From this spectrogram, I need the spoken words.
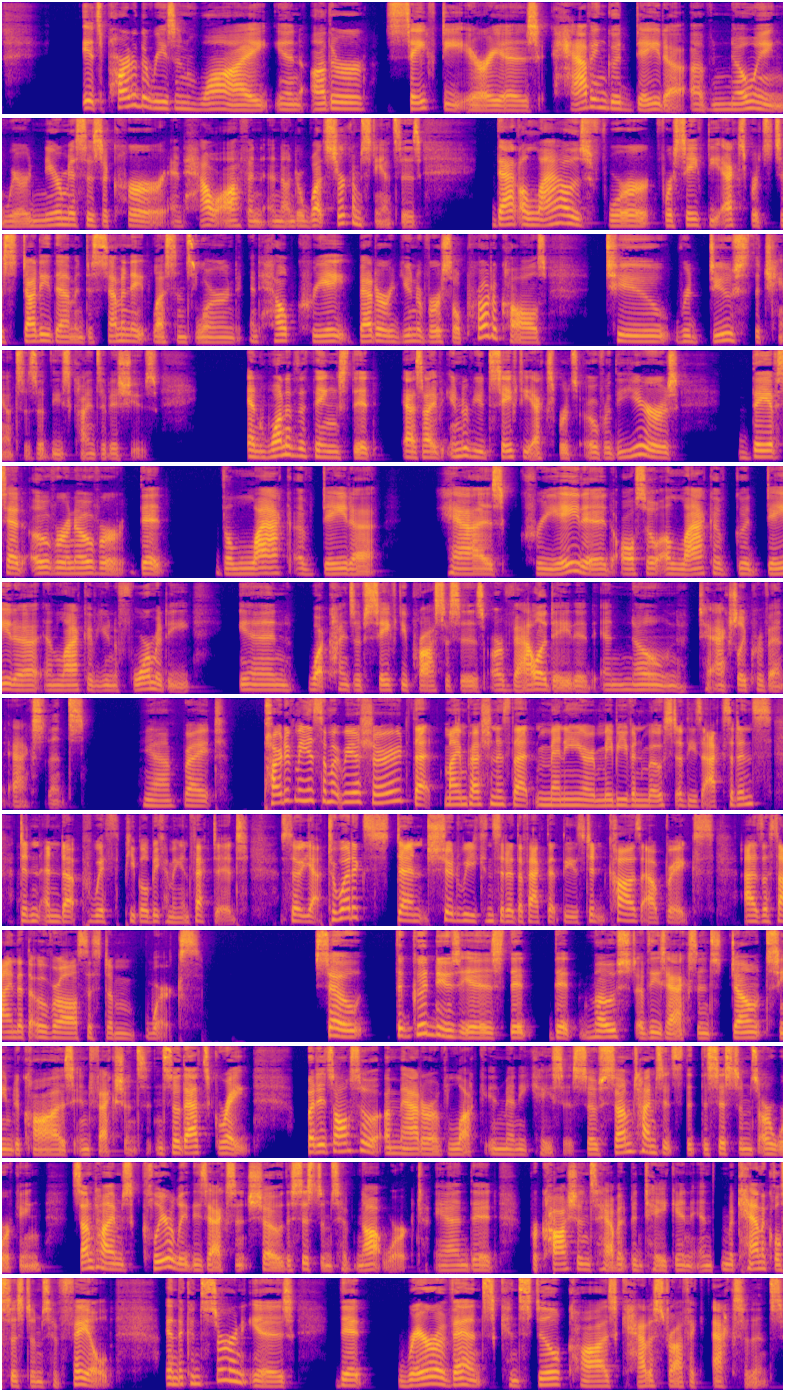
It's part of the reason why in other safety areas, having good data of knowing where near misses occur and how often and under what circumstances, that allows for, for safety experts to study them and disseminate lessons learned and help create better universal protocols to reduce the chances of these kinds of issues. And one of the things that, as I've interviewed safety experts over the years, they have said over and over that the lack of data has created also a lack of good data and lack of uniformity in what kinds of safety processes are validated and known to actually prevent accidents. Yeah, right. Part of me is somewhat reassured that my impression is that many or maybe even most of these accidents didn't end up with people becoming infected. So, yeah, to what extent should we consider the fact that these didn't cause outbreaks as a sign that the overall system works? So, the good news is that that most of these accidents don't seem to cause infections. And so that's great. But it's also a matter of luck in many cases. So sometimes it's that the systems are working. Sometimes clearly these accidents show the systems have not worked and that precautions haven't been taken and mechanical systems have failed. And the concern is that rare events can still cause catastrophic accidents.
